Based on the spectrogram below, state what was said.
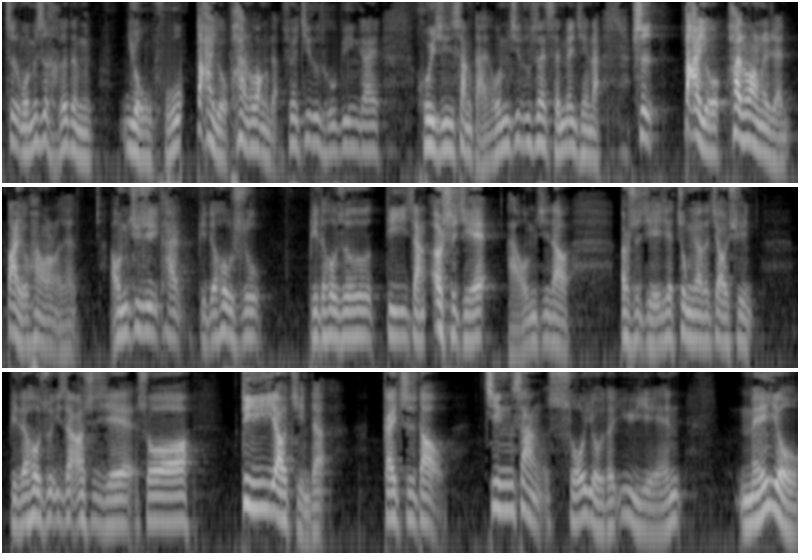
这我们是何等有福、大有盼望的。所以基督徒不应该灰心丧胆。我们基督徒在神面前呢，是大有盼望的人，大有盼望的人。啊，我们继续看彼得后书，彼得后书第一章二十节啊，我们知道二十节一些重要的教训。彼得后书一章二十节说，第一要紧的，该知道。经上所有的预言，没有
